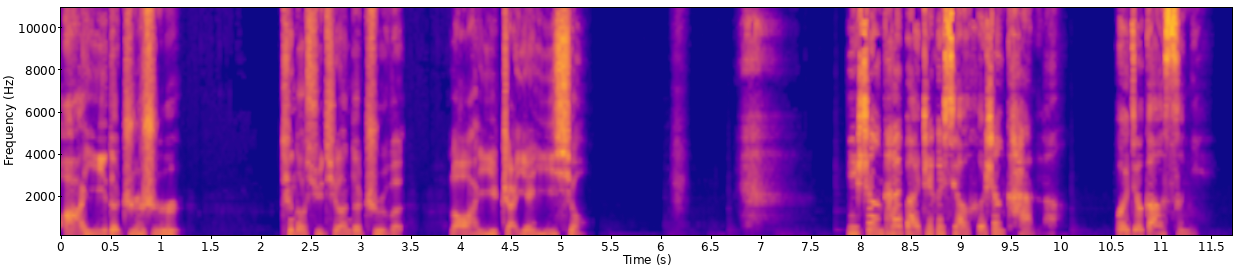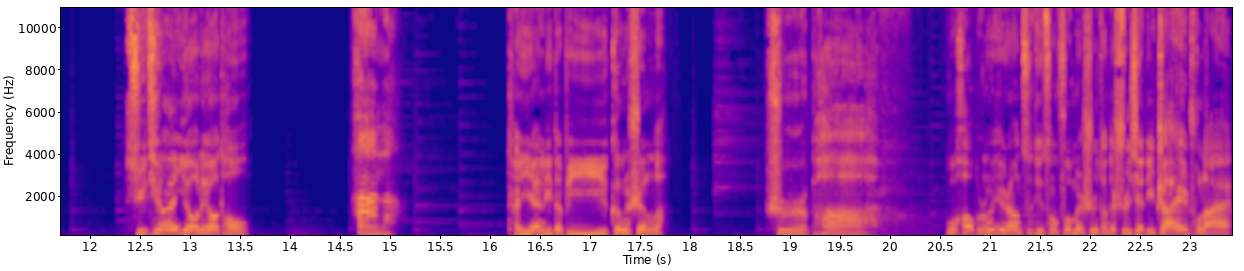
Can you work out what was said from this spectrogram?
阿姨的指使。听到许清安的质问，老阿姨展颜一笑：“你上台把这个小和尚砍了，我就告诉你。”许清安摇了摇头：“怕了。”他眼里的鄙夷更深了：“是怕。”我好不容易让自己从佛门使团的视线里摘出来，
